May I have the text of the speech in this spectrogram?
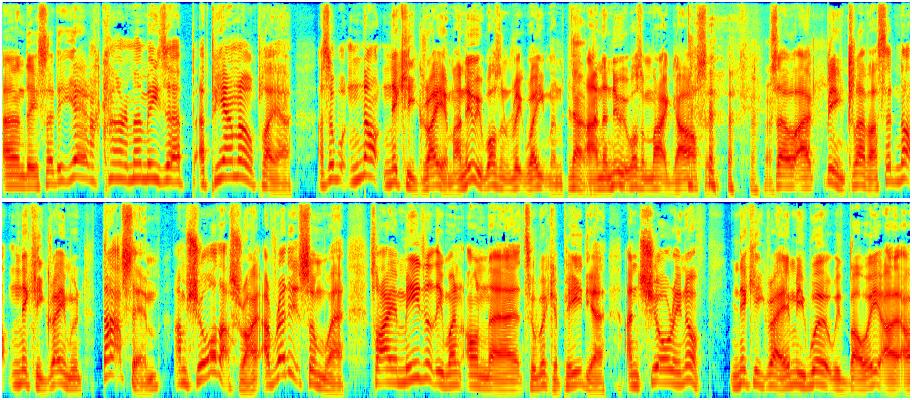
And he said, "Yeah, I can't remember. He's a, a piano player." I said, well, "Not Nicky Graham. I knew he wasn't Rick Wakeman, No. and I knew it wasn't Mike Garson." so, uh, being clever, I said, "Not Nicky Graham." Went, That's him. I'm sure that's right. I read it somewhere. So I immediately went on uh, to Wikipedia, and sure enough, Nicky Graham. He worked with Bowie uh, uh,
